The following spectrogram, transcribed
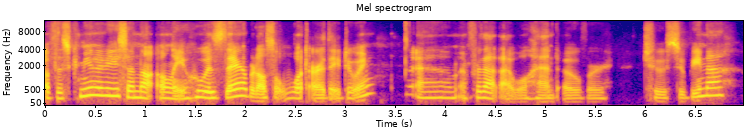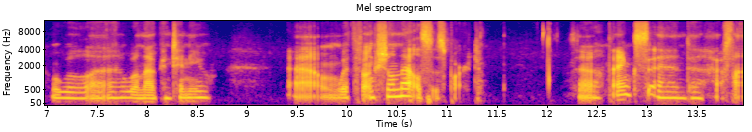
of this community. So not only who is there, but also what are they doing. Um, and for that, I will hand over to Subina, who will, uh, will now continue um, with functional analysis part. So thanks and uh, have fun.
